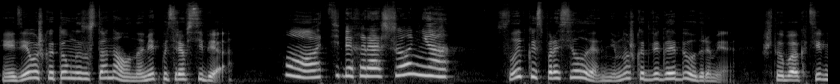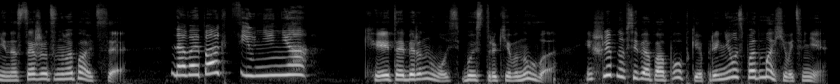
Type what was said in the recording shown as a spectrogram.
и девушка томно застонала, на миг потеряв себя. «О, тебе хорошо, ня?» С улыбкой спросил Энн, немножко двигая бедрами, чтобы активнее насаживаться на мои пальцы. «Давай поактивнее, ня!» Кейт обернулась, быстро кивнула, и, шлепнув себя по попке, принялась подмахивать мне,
